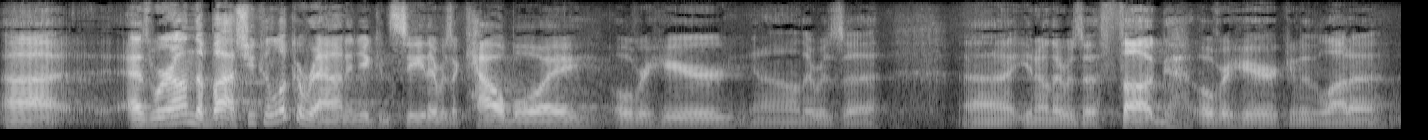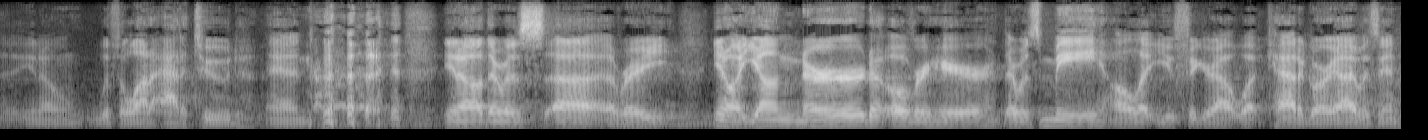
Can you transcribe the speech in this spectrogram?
Uh, as we're on the bus, you can look around and you can see there was a cowboy over here. You know, there was a, uh, you know, there was a thug over here with a lot of, you know, with a lot of attitude, and you know, there was uh, a very, you know, a young nerd over here. There was me. I'll let you figure out what category I was in.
